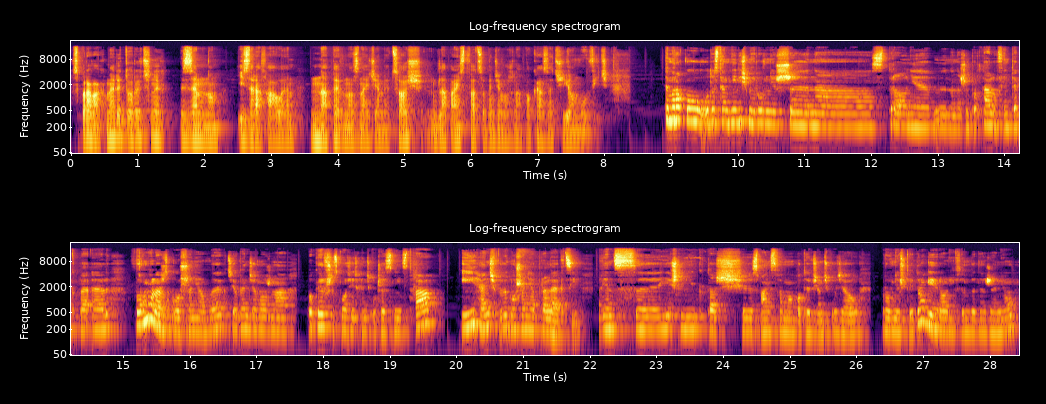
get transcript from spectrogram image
W sprawach merytorycznych ze mną i z Rafałem na pewno znajdziemy coś dla Państwa, co będzie można pokazać i omówić. W tym roku udostępniliśmy również e, na stronie, na naszym portalu fintech.pl formularz zgłoszeniowy, gdzie będzie można po pierwsze zgłosić chęć uczestnictwa i chęć wygłoszenia prelekcji. Więc y, jeśli ktoś z Państwa ma ochotę wziąć udział również w tej drugiej roli w tym wydarzeniu,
